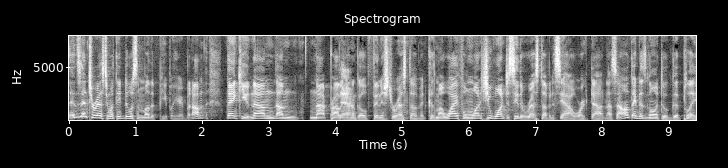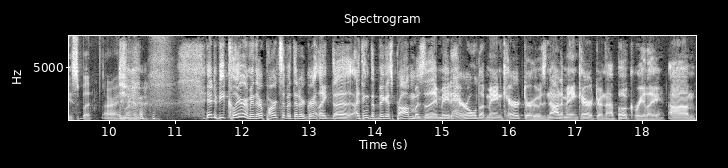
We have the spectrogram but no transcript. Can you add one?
it's interesting what they do with some other people here. But I'm thank you. Now I'm I'm not probably Yeah. gonna go finish the rest of it because my wife will want she wanted to see the rest of it and see how it worked out. And I said I don't think this is going to a good place. But all right. Yeah, to be clear, I mean there are parts of it that are great. Like the, I think the biggest problem was that they made Harold a main character who's not a main character in that book, really. Um,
